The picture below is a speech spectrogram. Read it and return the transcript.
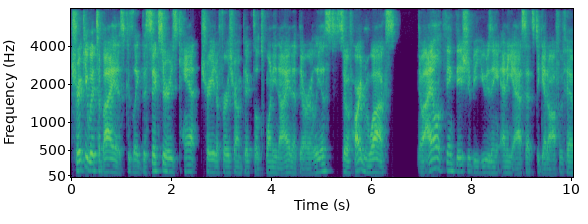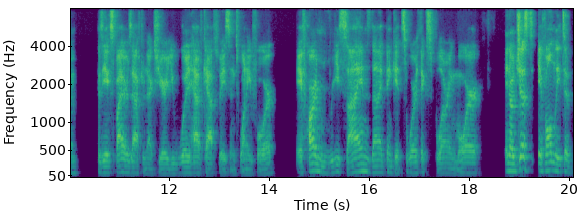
tricky with Tobias because like the Sixers can't trade a first round pick till 29 at the earliest. So if Harden walks, you know, I don't think they should be using any assets to get off of him because he expires after next year. You would have cap space in 24. If Harden resigns, then I think it's worth exploring more. You know, just if only to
